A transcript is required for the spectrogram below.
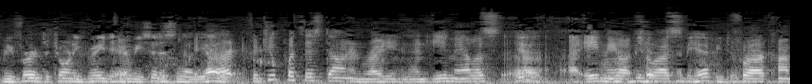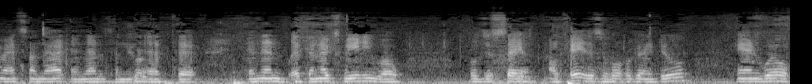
referred to Tony Gray to every citizen on the Art, island. could you put this down in writing and then email us? uh, Yeah. uh, Email I'd be it to us? I'd be happy to. For our comments on that, and then at the- Sure. at the, and then at the next meeting, we'll, we'll just say, okay, this is what we're going to do, and we'll,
